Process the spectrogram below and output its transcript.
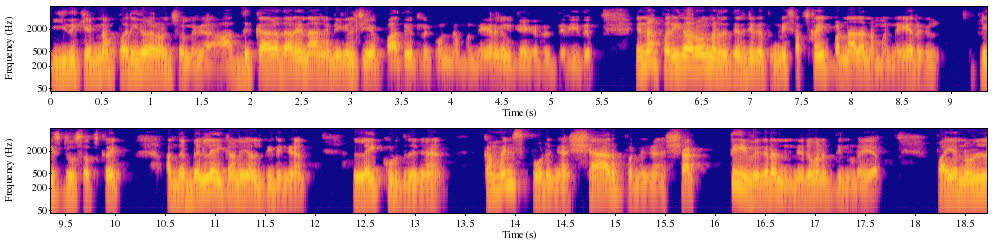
இதுக்கு என்ன பரிகாரம்னு சொல்லுங்க. அதுக்காக தானே நாங்கள் நிகழ்ச்சியை பார்த்துட்டு இருக்கோம்னு நம்ம நேயர்கள் கேட்கறது தெரியுது. என்ன பரிகாரங்கிறத தெரிஞ்சுக்கிறதுக்கு முன்னாடி சப்ஸ்கிரைப் பண்ணாத நம்ம நேயர்கள் ப்ளீஸ் டூ சப்ஸ்கிரைப் அந்த பெல் ஐக்கானையும் அழுத்திடுங்க. லைக் கொடுத்துடுங்க. கமெண்ட்ஸ் போடுங்க. ஷேர் பண்ணுங்க. சக்தி விகடன் நிறுவனத்தினுடைய பயனுள்ள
